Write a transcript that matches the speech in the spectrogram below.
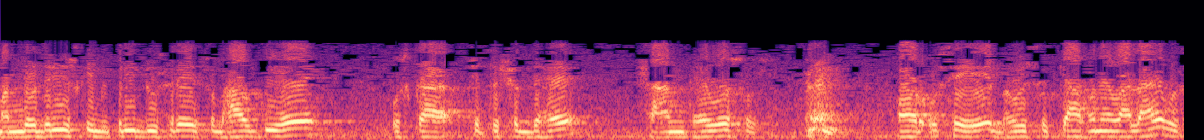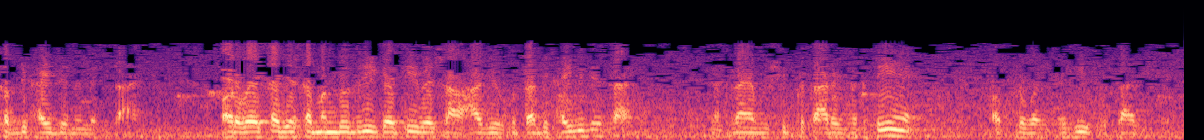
मंदोदरी उसके विपरीत दूसरे स्वभाव की है, उसका चित्त शुद्ध है, शांत है वो और उसे भविष्य क्या होने वाला है, वो सब दिखाई देने लगता है। और वैसा जैसा मंदोदरी कहती है, वैसा आगे होता दिखाई भी देता है। घटनाएँ उसी प्रकार घटती हैं और फिर वैसा ही होता भी है।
